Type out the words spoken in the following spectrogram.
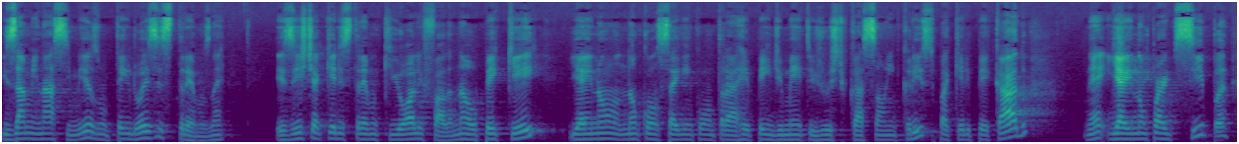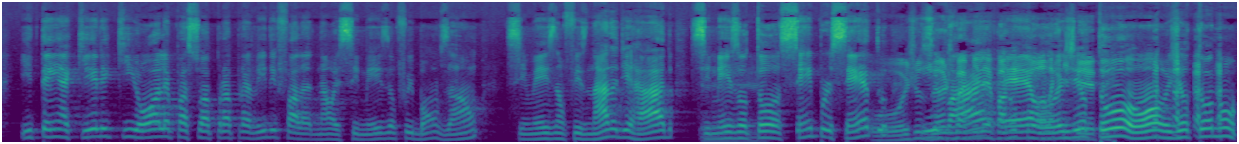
examinar a si mesmo, tem dois extremos, né? Existe aquele extremo que olha e fala, não, eu pequei, e aí não, não consegue encontrar arrependimento e justificação em Cristo para aquele pecado, né? E aí não participa, e tem aquele que olha para sua própria vida e fala, não, esse mês eu fui bonzão, esse mês não fiz nada de errado. Esse é. mês eu tô 100%. Hoje os anjos vai, vai me levar no é, colo Hoje eu tô, ó, hoje eu tô no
